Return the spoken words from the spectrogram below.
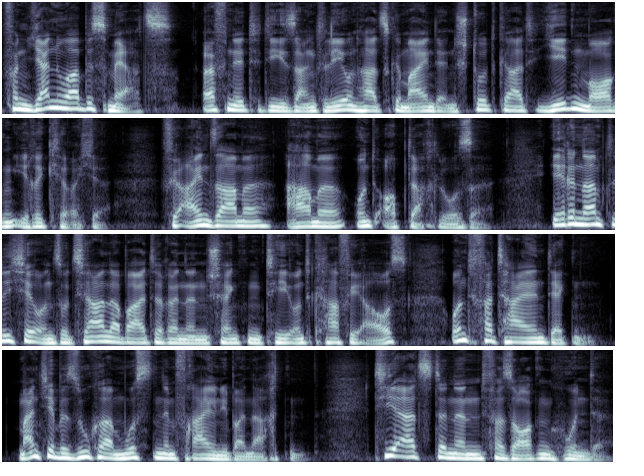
Von Januar bis März öffnet die St. Leonhards-Gemeinde in Stuttgart jeden Morgen ihre Kirche. Für Einsame, Arme und Obdachlose. Ehrenamtliche und Sozialarbeiterinnen schenken Tee und Kaffee aus und verteilen Decken. Manche Besucher mussten im Freien übernachten. Tierärztinnen versorgen Hunde.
